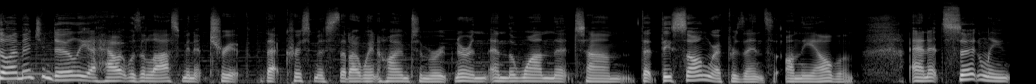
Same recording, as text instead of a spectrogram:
So I mentioned earlier how it was a last minute trip that Christmas that I went home to Mooroopna and, and the one that um, that this song represents on the album. And it certainly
